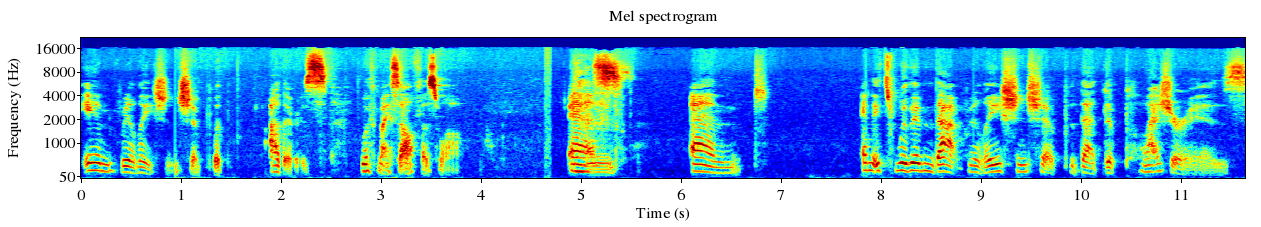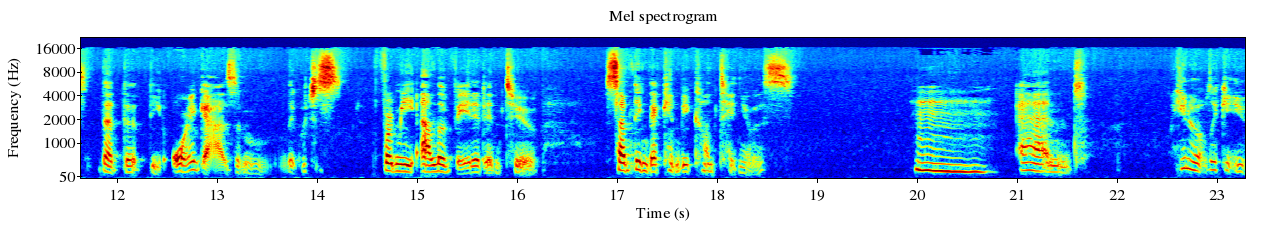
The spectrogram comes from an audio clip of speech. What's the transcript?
in relationship with others with myself as well and yes. and and it's within that relationship that the pleasure is that the the orgasm like which is for me elevated into something that can be continuous Mm. And you know, like you,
